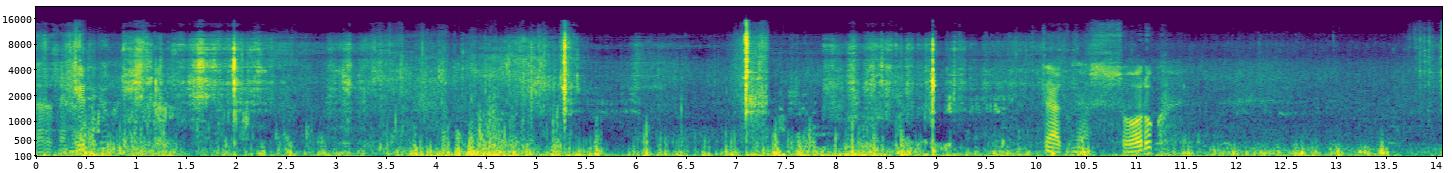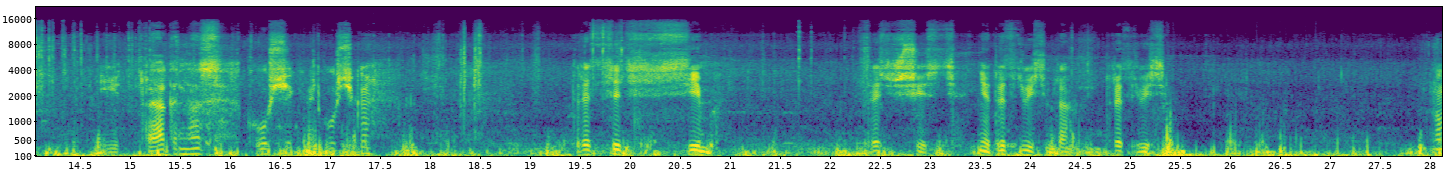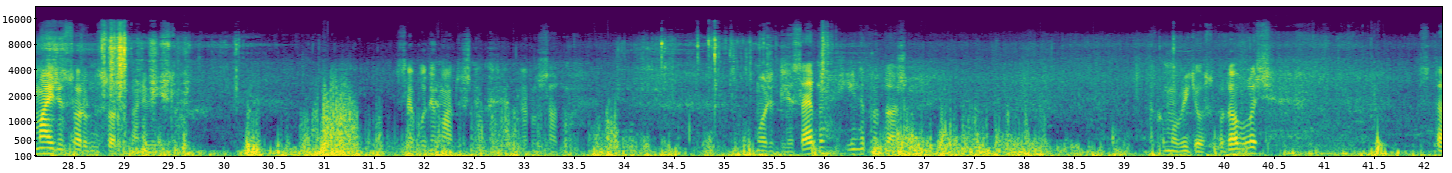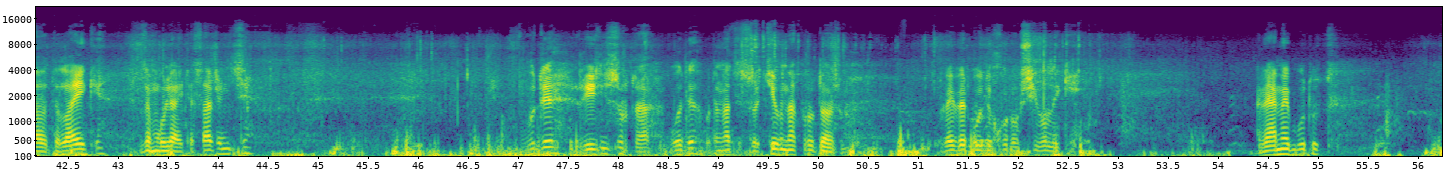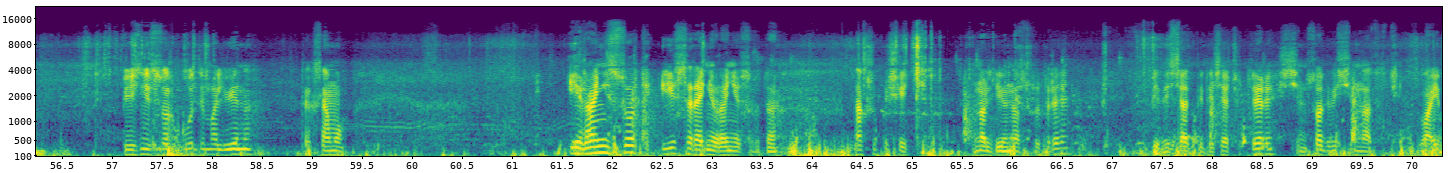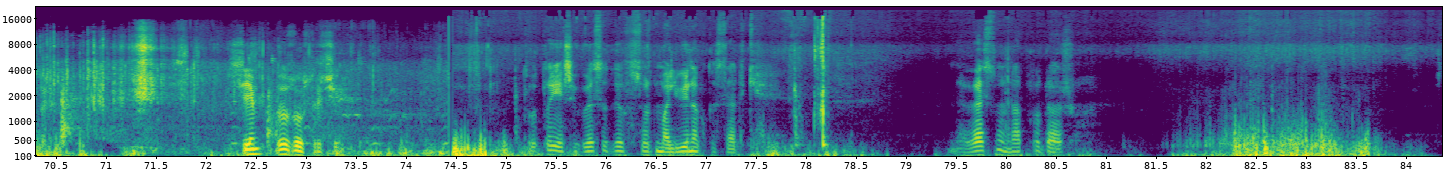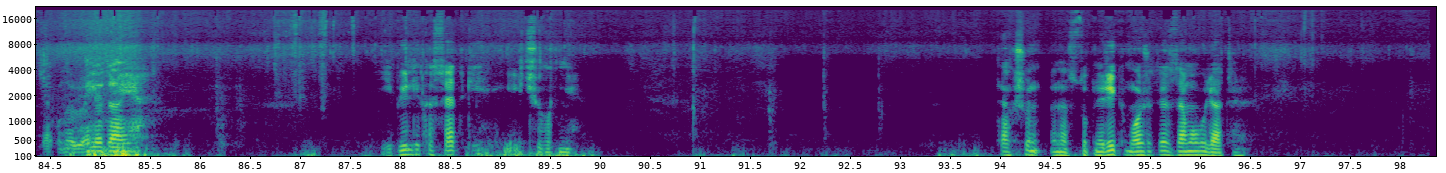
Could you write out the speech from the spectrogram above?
Зараз замірюю. і скажу. Так, у нас 40. І так у нас кущик від кущика. 37. 36. Ні, 38, так. 38. Ну майже 40 на 40 в мене вийшло. Це буде матушник на розсаду. Може для себе і на продажу. Кому відео сподобалось, ставте лайки, замовляйте саджанці. Буде різні сорта, буде 11 сортів на продажу. Вибір буде хороший, великий. Реми будуть. Пізній сорт буде мальвіна. Так само і ранній сорт, і середньоранні сорта. Так що пишіть 093 50 54 718 Viber. Всім до зустрічі. Тут я ще висадив сорт мальвіна в касетки. На весну на продажу. Так воно виглядає. І білі касетки, і чорні. Так що наступний рік можете замовляти.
